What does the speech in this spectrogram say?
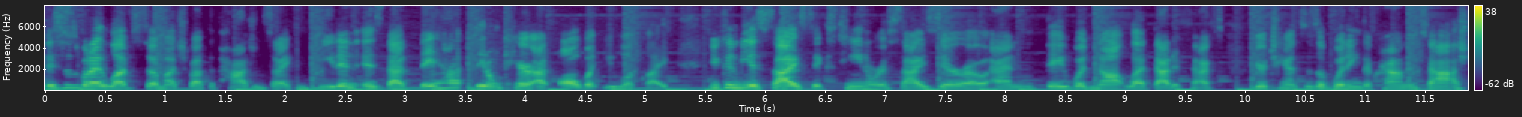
this is what I love so much about the pageants that I compete in is that they have they don't care at all what you look like. You can be a size 16 or a size 0 and they would not let that affect your chances of winning the crown and sash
